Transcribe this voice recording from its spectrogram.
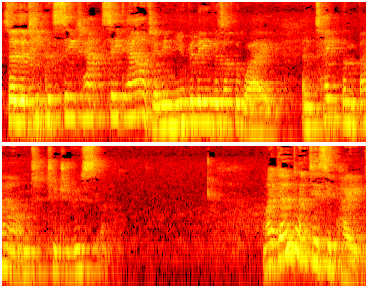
so that he could seek out, any new believers of the way and take them bound to Jerusalem. I don't anticipate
